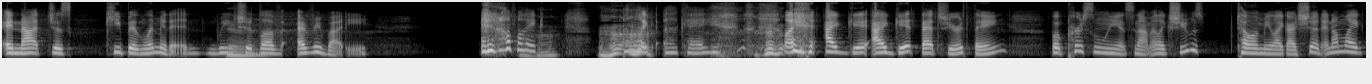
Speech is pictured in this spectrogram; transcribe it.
and not just keep it limited. We should love everybody. And I'm like Uh-huh. I'm like okay. like I get I get that's your thing, but personally it's not. Like she was telling me like I should and I'm like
